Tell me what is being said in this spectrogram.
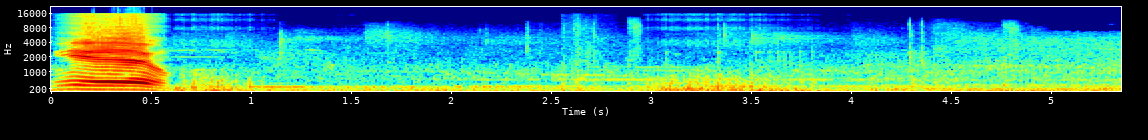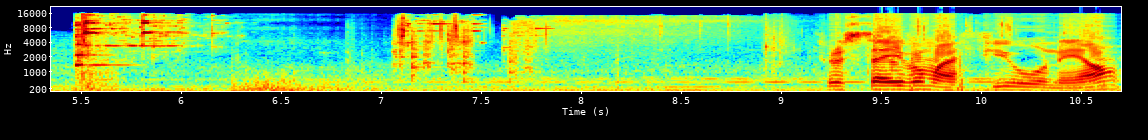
Ew. Gonna save all my fuel now.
